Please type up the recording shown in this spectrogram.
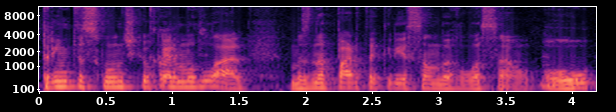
30 segundos que eu Claro. quero modelar. Mas na parte da criação da relação, Uhum. ou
